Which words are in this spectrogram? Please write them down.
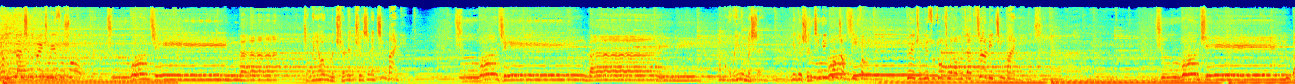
让我们更深的对主耶稣说：主，我敬拜。我们要用我们全人全心来敬拜你。主，我敬拜你。让我们回应我们神，面对神今天光照的地方，对主耶稣说出：我们在这里敬拜你。主，我敬拜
